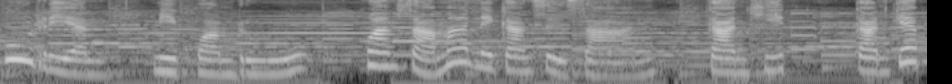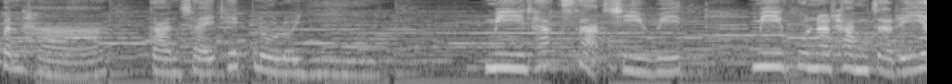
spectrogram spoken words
ผู้เรียนมีความรู้ ความสามารถในการสื่อสาร การคิด การแก้ปัญหา การใช้เทคโนโลยี มีทักษะชีวิต มีคุณธรรมจริย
